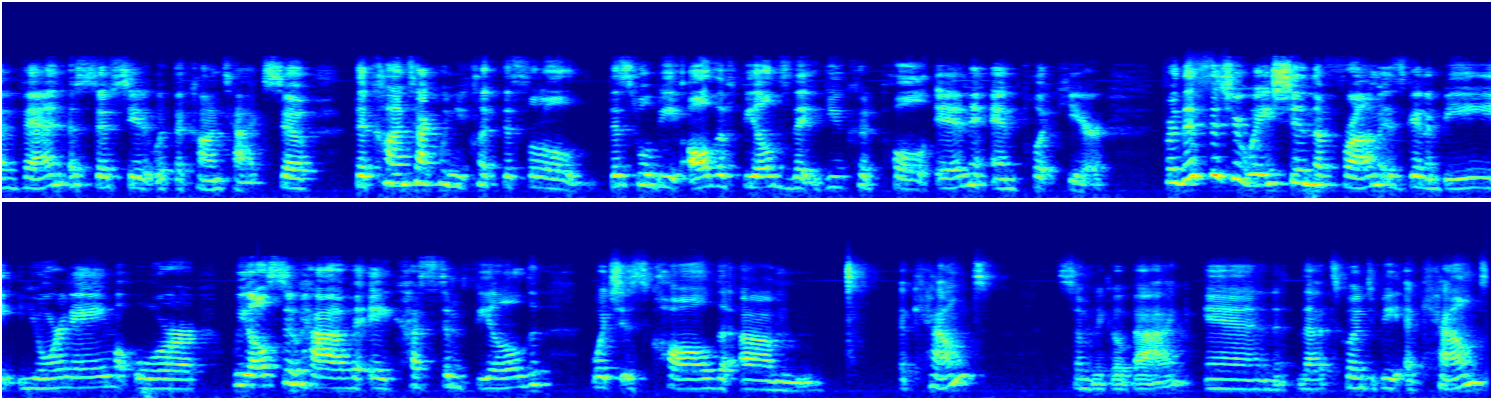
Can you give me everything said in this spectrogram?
event associated with the contact. So the contact, when you click this little, this will be all the fields that you could pull in and put here. For this situation, the from is going to be your name, or we also have a custom field, which is called um, account. So I'm going to go back and that's going to be account.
